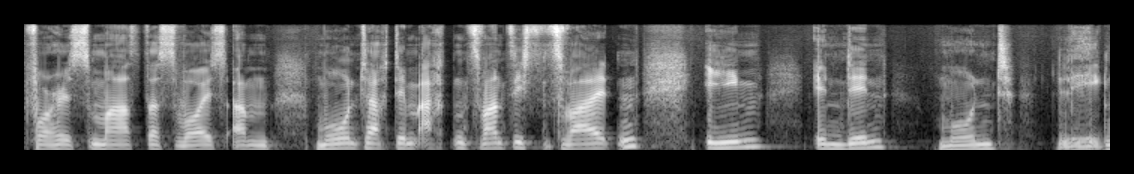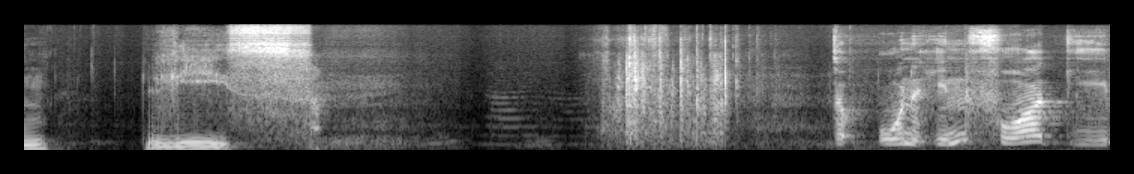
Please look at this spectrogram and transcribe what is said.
for his master's voice am Montag, dem 28.02. ihm in den Mund legen ließ. ohnehin vor, die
